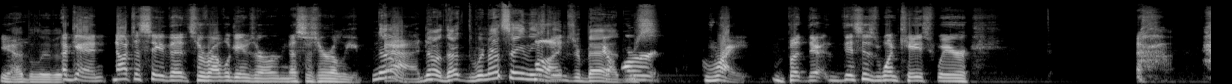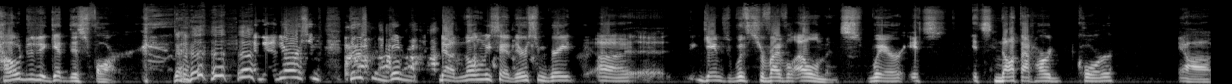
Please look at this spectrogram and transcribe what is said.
Yeah. I believe it. Again, not to say that survival games are necessarily No, bad. no, that we're not saying these games are bad. We're are s- right, but there. This is one case where. How did it get this far? and there are some there's some good now let me say there's some great uh games with survival elements where it's it's not that hardcore uh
